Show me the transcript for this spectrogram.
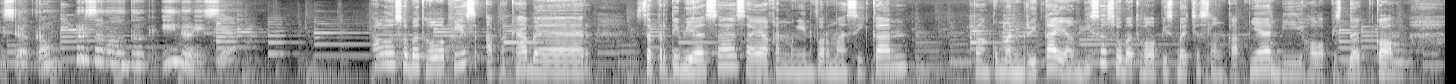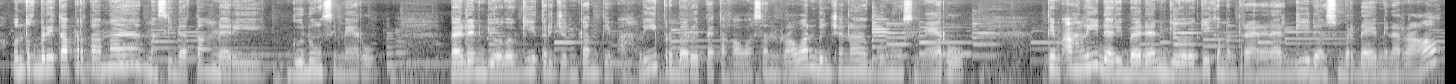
holopis.com bersama untuk Indonesia. Halo Sobat Holopis, apa kabar? Seperti biasa, saya akan menginformasikan rangkuman berita yang bisa Sobat Holopis baca selengkapnya di holopis.com. Untuk berita pertama masih datang dari Gunung Simeru. Badan Geologi terjunkan tim ahli perbarui peta kawasan rawan bencana Gunung Semeru. Tim ahli dari Badan Geologi Kementerian Energi dan Sumber Daya Mineral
